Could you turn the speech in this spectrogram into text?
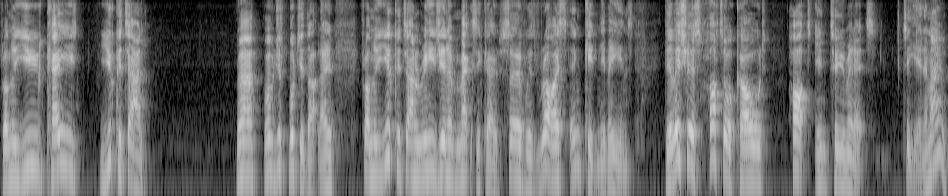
From the UK Yucatan. Yeah, well, I've just butchered that name. From the Yucatan region of Mexico, served with rice and kidney beans. Delicious, hot or cold, hot in two minutes. See you in a mo.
